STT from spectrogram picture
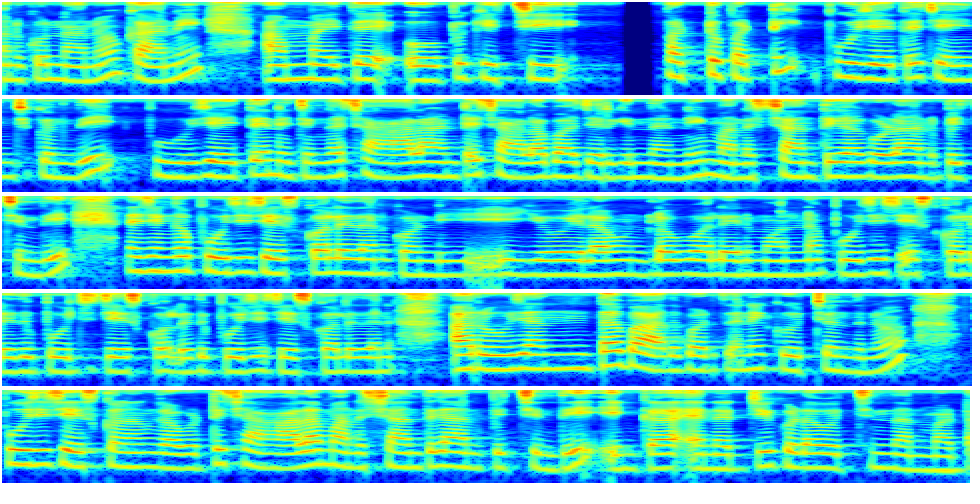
అనుకున్నాను. కానీ అమ్మ అయితే ఓపికిచ్చి పట్టుపట్టి పూజ అయితే చేయించుకుంది. పూజ అయితే నిజంగా చాలా అంటే చాలా బాగా జరిగిందండి. మనశ్శాంతిగా కూడా అనిపించింది. నిజంగా పూజ చేసుకోలేదనుకోండి. అయ్యో ఇలా ఒంట్లో పోలేను మొన్న పూజ చేసుకోలేదు పూజ చేసుకోలేదు పూజ చేసుకోలేదని ఆ రోజంతా బాధపడుతూనే కూర్చుందును. పూజ చేసుకున్నాను కాబట్టి చాలా మనశ్శాంతిగా అనిపించింది. ఇంకా ఎనర్జీ కూడా వచ్చిందనమాట.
